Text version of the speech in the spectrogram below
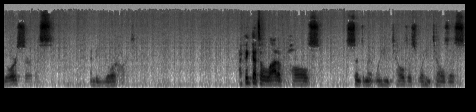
your service and to your heart. I think that's a lot of Paul's sentiment when he tells us what he tells us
